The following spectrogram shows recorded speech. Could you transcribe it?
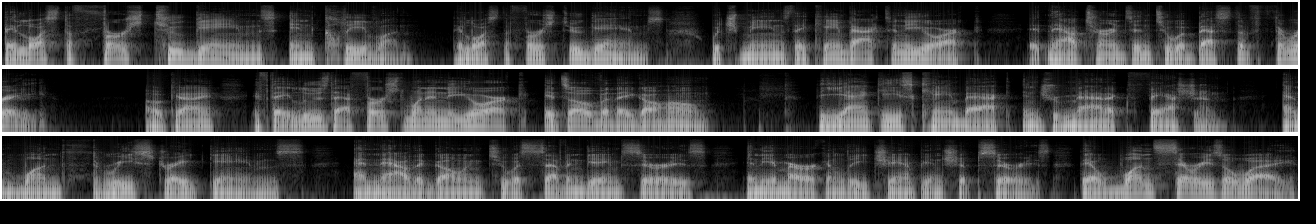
They lost the first two games in Cleveland. They lost the first two games, which means they came back to New York. It now turns into a best of three. Okay. If they lose that first one in New York, it's over. They go home. The Yankees came back in dramatic fashion and won three straight games. And now they're going to a seven game series in the American League Championship Series. They're one series away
